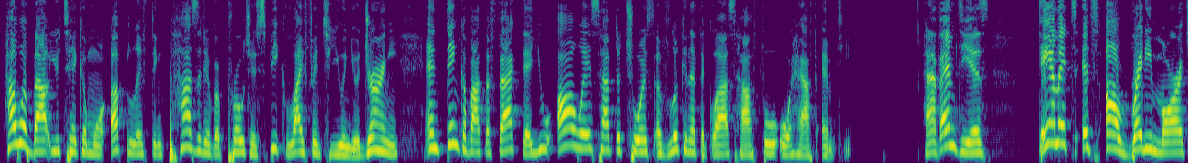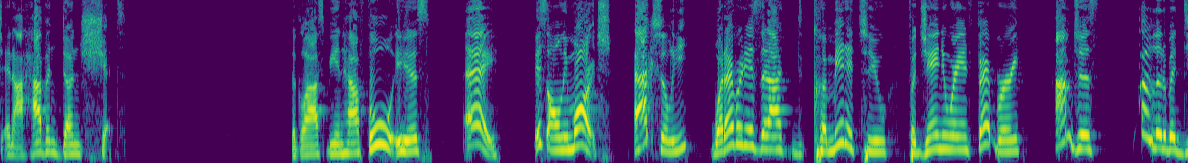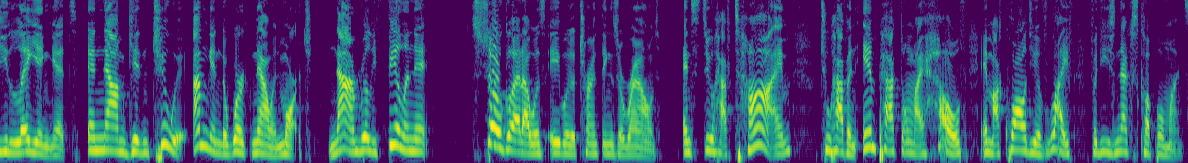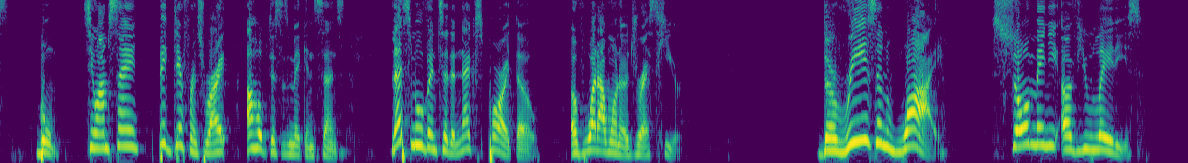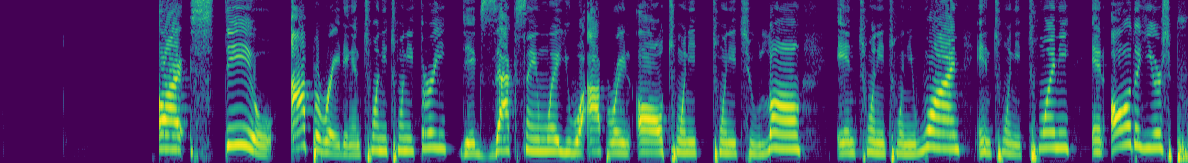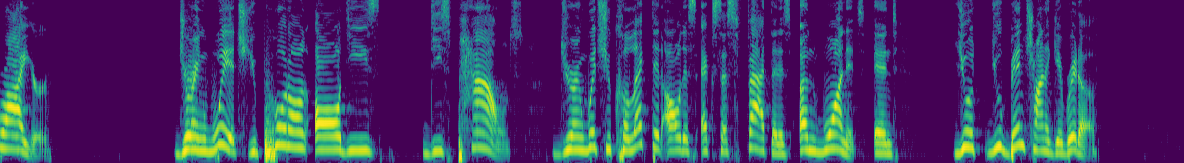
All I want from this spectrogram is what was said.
how about you take a more uplifting positive approach and speak life into you and your journey? And think about the fact that you always have the choice of looking at the glass half full or half empty. Half empty is damn it it's already march and i haven't done shit. The glass being half full is, hey, it's only March. Actually, whatever it is that I committed to for January and February, I'm just a little bit delaying it. And now I'm getting to it. I'm getting to work now in March. Now I'm really feeling it. So glad I was able to turn things around and still have time to have an impact on my health and my quality of life for these next couple months. Boom. See what I'm saying? Big difference, right? I hope this is making sense. Let's move into the next part, though, of what I want to address here. The reason why so many of you ladies are still operating in 2023 the exact same way you were operating all 2022 long, in 2021, in 2020, and all the years prior during which you put on all these these pounds during which you collected all this excess fat that is unwanted and you you've been trying to get rid of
